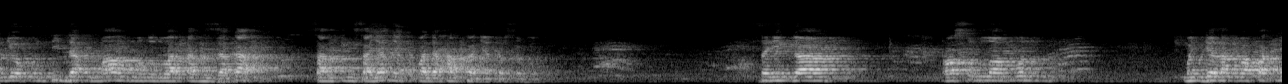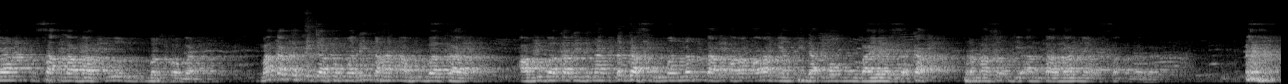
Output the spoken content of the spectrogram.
beliau pun tidak mau mengeluarkan zakat saking sayangnya kepada hartanya tersebut. Sehingga Rasulullah pun menjelang wafatnya Sa'labah pun bertobat. Maka ketika pemerintahan Abu Bakar Abu Bakar dengan tegas menentang orang-orang yang tidak mau membayar zakat termasuk di antaranya Sa'labah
